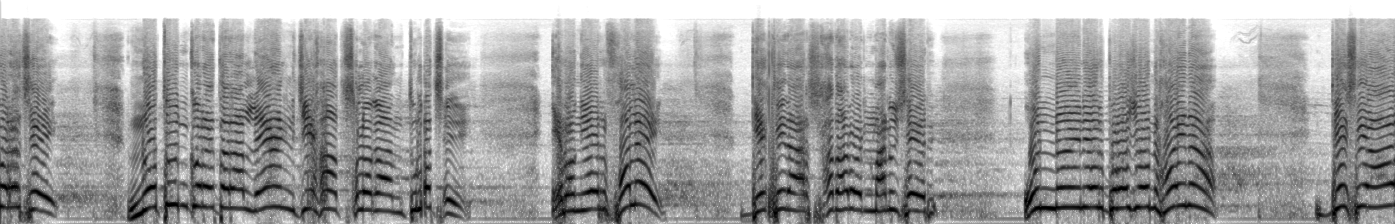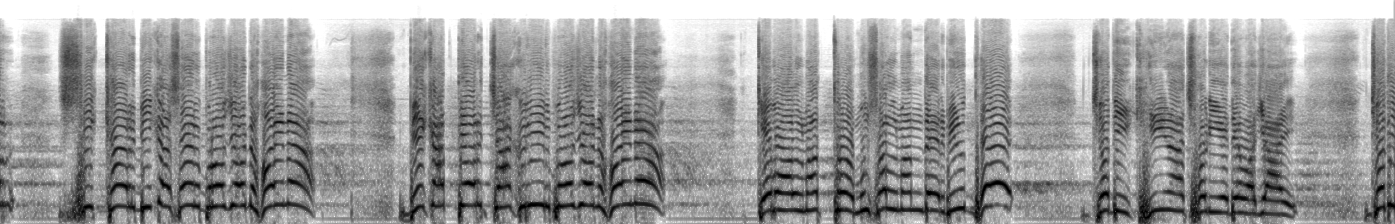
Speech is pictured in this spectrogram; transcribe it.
করেছে, নতুন করে তারা ল্যান্ড জেহাদ স্লোগান তুলেছে এবং এর ফলে দেশের আর সাধারণ মানুষের উন্নয়নের প্রয়োজন হয় না, দেশে আর শিক্ষার বিকাশের প্রয়োজন হয় না, বেকারদের চাকরির প্রয়োজন হয় না। কেবলমাত্র মুসলমানদের বিরুদ্ধে যদি ঘৃণা ছড়িয়ে দেওয়া যায়, যদি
